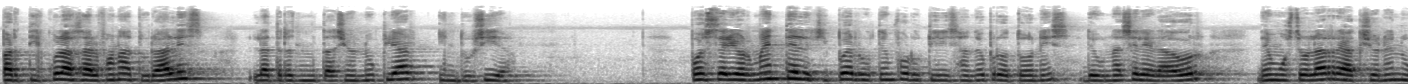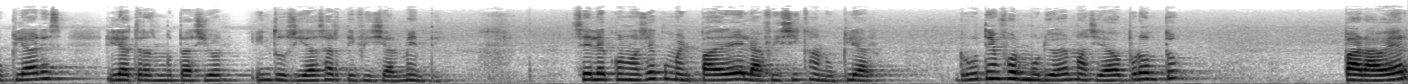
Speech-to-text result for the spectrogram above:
partículas alfa naturales la transmutación nuclear inducida. Posteriormente, el equipo de Rutherford, utilizando protones de un acelerador, demostró las reacciones nucleares y la transmutación inducidas artificialmente. Se le conoce como el padre de la física nuclear. Rutherford murió demasiado pronto para ver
